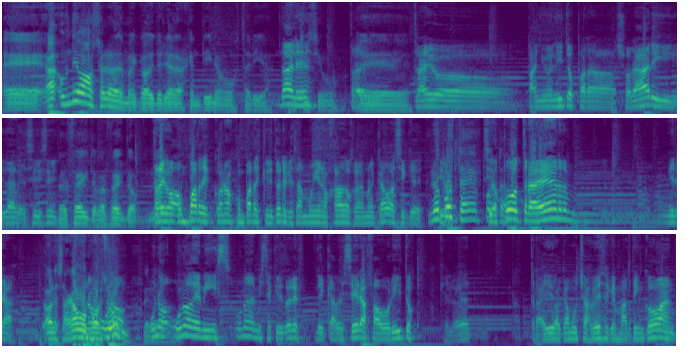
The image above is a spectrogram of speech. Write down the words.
Eh, ah, un día vamos a hablar del mercado editorial argentino, me gustaría. Dale. Muchísimo. Tra- Eh, Traigo pañuelitos para llorar y dale, sí, sí. perfecto, perfecto. Traigo a un par de, conozco un par de escritores que están muy enojados con el mercado, así que No, si, posta, los, si los puedo traer, mira, Ahora sacamos uno, por uno- Zoom. pero- uno- uno de mis uno de mis escritores de cabecera favoritos, que lo he traído acá muchas veces, que es Martín Coban,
